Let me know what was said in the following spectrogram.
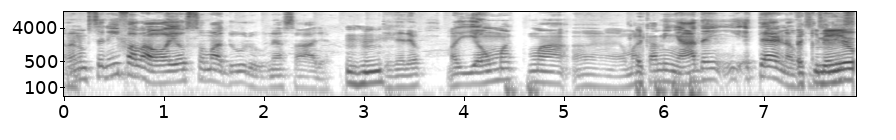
Ela não precisa nem falar, ó, eu sou maduro nessa área, Uhum. entendeu? Mas e é uma, uma, ah, é uma É- caminhada eterna. É que nem eu,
